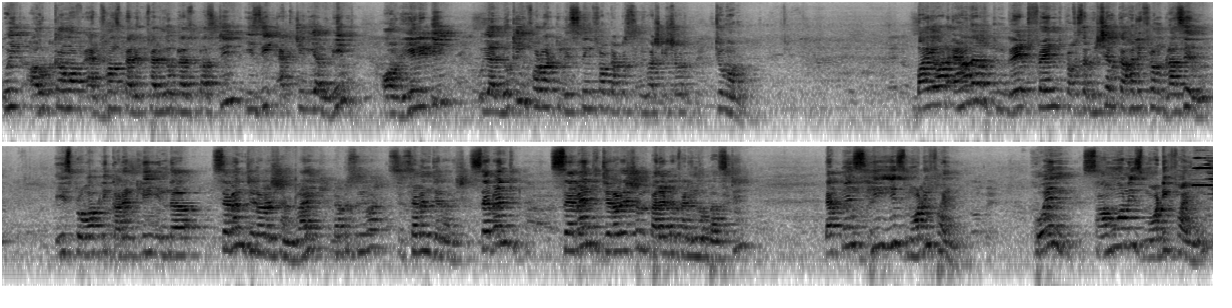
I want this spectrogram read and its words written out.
with outcome of advanced pharyngoplasty? Is it actually a myth or reality? We are looking forward to listening from Dr. Srinivas Kishore tomorrow. By our another great friend, Professor Michel Cahali from Brazil, is probably currently in the seventh generation, right, Dr. Srinivas? Seventh generation. Seventh, seventh generation palatopharyngoplasty. That means he is modifying. When someone is modifying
